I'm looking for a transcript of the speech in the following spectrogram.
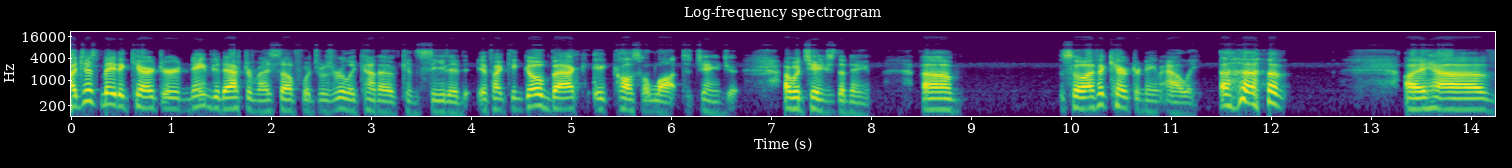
I just made a character, named it after myself, which was really kind of conceited. If I could go back, it costs a lot to change it. I would change the name. Um, so I have a character named Allie. I have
